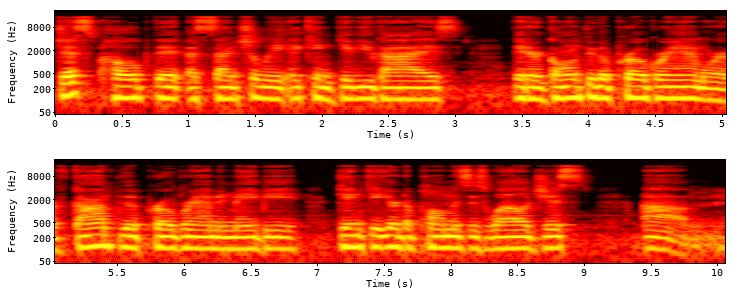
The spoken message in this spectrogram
just hope that essentially it can give you guys that are going through the program or have gone through the program and maybe didn't get your diplomas as well, just um,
